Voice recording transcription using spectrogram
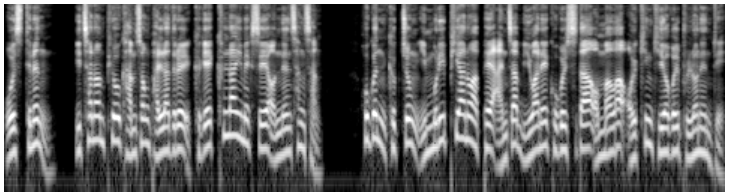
오스트는 2,000원 표 감성 발라드를 극의 클라이맥스에 얻는 상상, 혹은 극중 인물이 피아노 앞에 앉아 미완의 곡을 쓰다 엄마와 얽힌 기억을 불러낸 뒤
